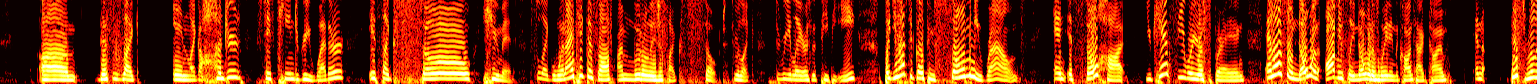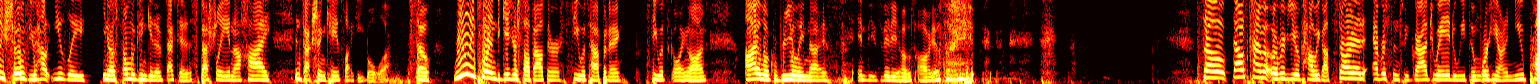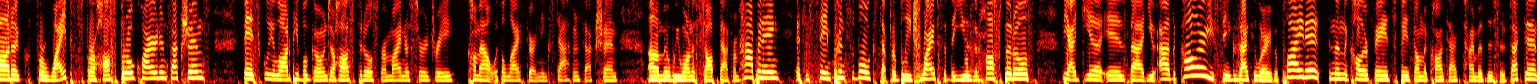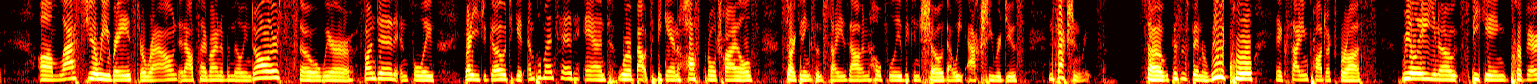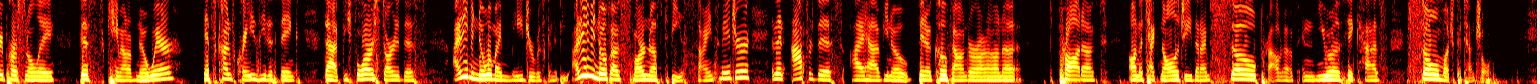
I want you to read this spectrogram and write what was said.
Um, this is like in like 115 degree weather. It's like so humid. So like when I take this off, I'm literally just like soaked through like three layers of PPE, but you have to go through so many rounds, and it's so hot, you can't see where you're spraying, and also no one, obviously no one is waiting the contact time. And this really shows you how easily, you know, someone can get infected, especially in a high infection case like Ebola. So really important to get yourself out there, see what's happening, see what's going on. I look really nice in these videos, obviously. So that was kind of an overview of how we got started. Ever since we graduated, we've been working on a new product for wipes for hospital-acquired infections. Basically, a lot of people go into hospitals for minor surgery, come out with a life-threatening staph infection, um, and we want to stop that from happening. It's the same principle except for bleach wipes that they use in hospitals. The idea is that you add the color, you see exactly where you've applied it, and then the color fades based on the contact time of the disinfectant. Um, last year, we raised around an outside round of a million dollars, so we're funded and fully ready to go to get implemented, and we're about to begin hospital trials, start getting some studies out, and hopefully we can show that we actually reduce infection rates. So this has been a really cool and exciting project for us. Really, you know, speaking per very personally, this came out of nowhere. It's kind of crazy to think that before I started this, I didn't even know what my major was going to be. I didn't even know if I was smart enough to be a science major. And then after this, I have, you know, been a co-founder on a product on a technology that I'm so proud of and you really think has so much potential.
